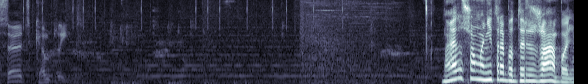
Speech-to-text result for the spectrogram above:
Research complete. Знаєте, що мені треба дирижабль.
